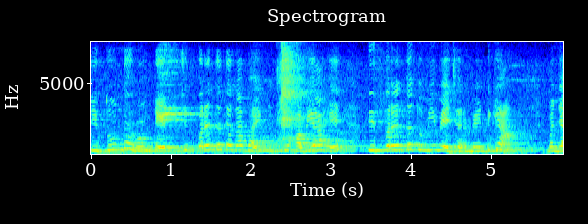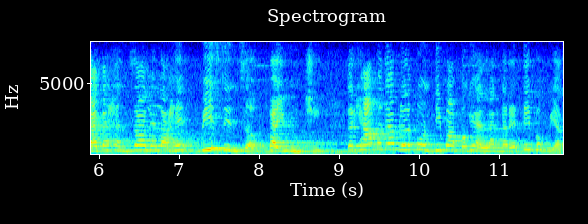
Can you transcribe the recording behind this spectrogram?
तिथून धरून टेप जिथपर्यंत त्यांना भाई उंची हवी आहे तिथपर्यंत तुम्ही मेजरमेंट घ्या. म्हणजे आता ह्यांचं आलेलं आहे वीस इंच बाई उंची. तर ह्यामध्ये आपल्याला कोणती मापं घ्यायला लागणार आहे ते बघूयात.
